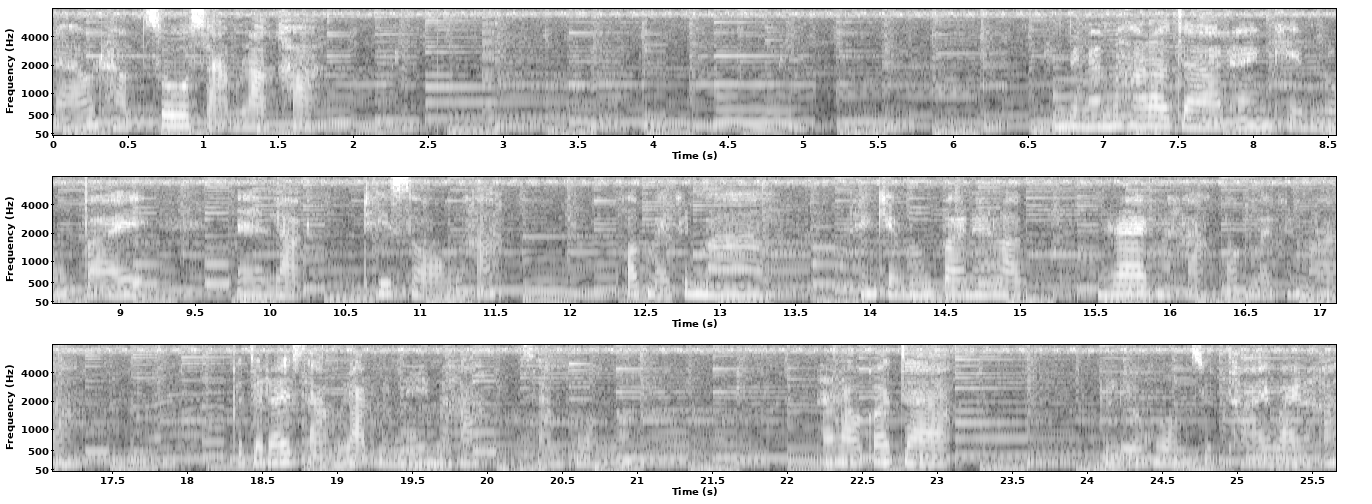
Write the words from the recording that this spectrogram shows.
แล้วถักโซ่สามหลักค่ะ หลังจากนั้นนะคะเราจะแทงเข็มลงไปในหลักที่สองนะคะควักไหมขึ้นมา แทงเข็มลงไปในหลักแรกนะคะควักไหมขึ้นมา ก็จะได้ 3 หลักแบบนี้นะคะ เราก็จะเหลือห่วงสุดท้ายไว้นะคะ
